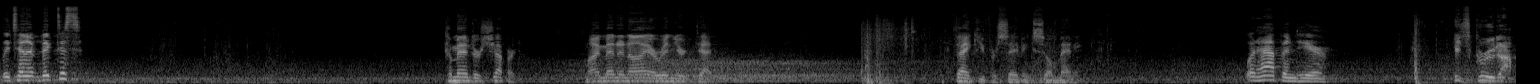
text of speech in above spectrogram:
Lieutenant Victus? Commander Shepard, my men and I are in your debt. Thank you for saving so many. What happened here? He screwed up.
